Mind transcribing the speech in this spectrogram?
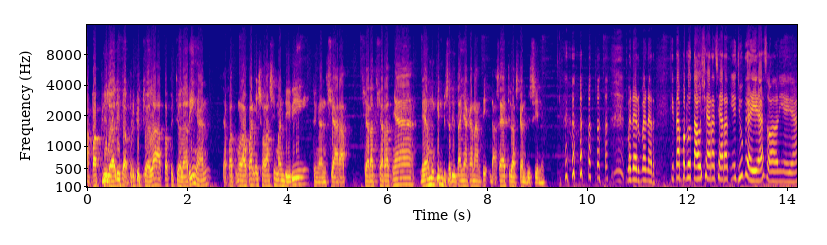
Apabila tidak bergejala atau gejala ringan, dapat melakukan isolasi mandiri dengan syarat. Syarat-syaratnya ya mungkin bisa ditanyakan nanti, tidak saya jelaskan di sini. Benar-benar. Kita perlu tahu syarat-syaratnya juga ya soalnya ya.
